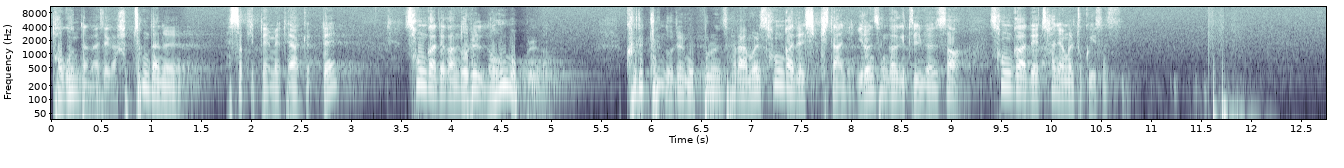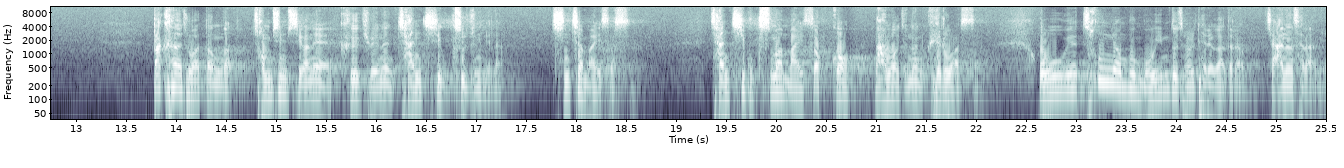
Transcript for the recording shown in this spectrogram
더군다나 제가 합창단을 했었기 때문에 대학교 때 성가대가 노래를 너무 못 불러. 그렇게 노래를 못 부르는 사람을 성가대를 시키다니 이런 생각이 들면서 성가대 찬양을 듣고 있었어요. 딱 하나 좋았던 것 점심시간에 그 교회는 잔치국수 줍니다. 진짜 맛있었어요. 잔치국수만 맛있었고 나머지는 괴로웠어요. 오후에 청년부 모임도 저를 데려가더라고요. 제 아는 사람이.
